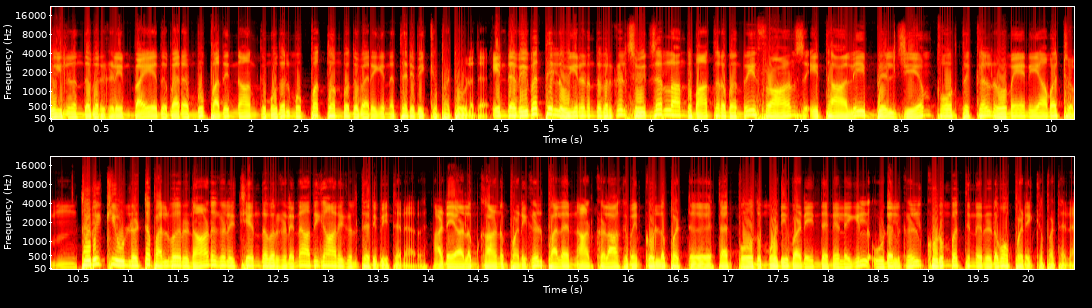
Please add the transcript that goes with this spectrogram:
உயிரிழந்தவர்களின் வயது வரம்பு பதினான்கு முதல் முப்பத்தொன்பது வரை என தெரிவிக்கப்பட்டுள்ளது. இந்த விபத்தில் உயிரிழந்தவர்கள் சுவிட்சர்லாந்து மாத்திரமன்றி France Italy Belgium Portugal Romania மற்றும் துருக்கி உள்ளிட்ட பல்வேறு நாடுகளைச் சேர்ந்தவர்கள் என அதிகாரிகள் தெரிவித்தனர். அடையாளம் காணும் பணிகள் பல நாட்களாக மேற்கொள்ளப்பட்டு தற்போது முடிவடைந்த நிலையில் உடல்கள் குடும்பத்தினரிடம் ஒப்படைக்கப்பட்டன.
